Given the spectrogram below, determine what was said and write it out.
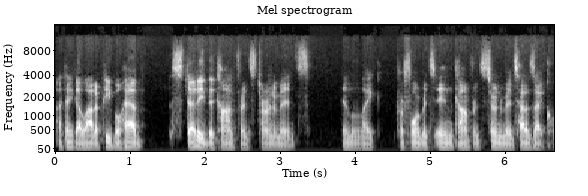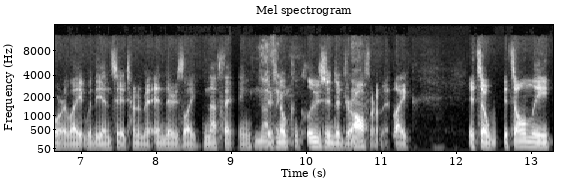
I think a lot of people have studied the conference tournaments and like performance in conference tournaments. How does that correlate with the NCAA tournament? And there's like nothing. nothing. There's no conclusion to draw yeah. from it. Like, it's a it's only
